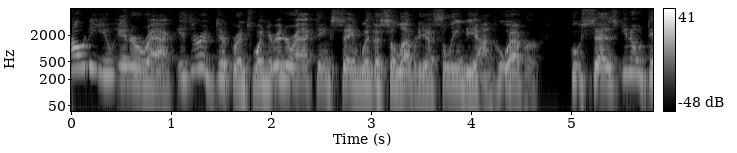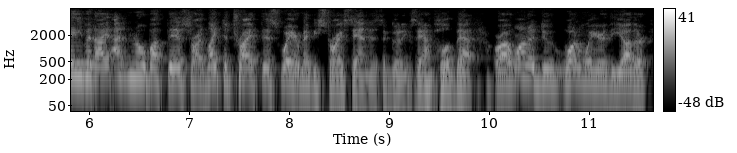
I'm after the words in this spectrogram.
How do you interact? Is there a difference when you're interacting, say, with a celebrity, a Celine Dion, whoever, who says, you know, David, I, I don't know about this, or I'd like to try it this way, or maybe Streisand is a good example of that, or I want to do one way or the other,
